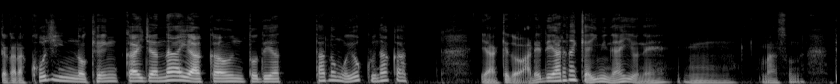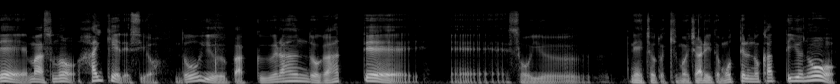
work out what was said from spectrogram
だから個人の見解じゃないアカウントでやったのも良くなかった。や、けどあれでやらなきゃ意味ないよね。うん。まあそんな。で、まあその背景ですよ。どういうバックグラウンドがあって、えー、そういうね、ちょっと気持ち悪いと思ってるのかっていうのを、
